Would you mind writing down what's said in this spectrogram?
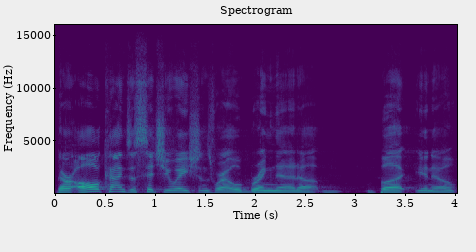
There are all kinds of situations where I will bring that up but you know,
